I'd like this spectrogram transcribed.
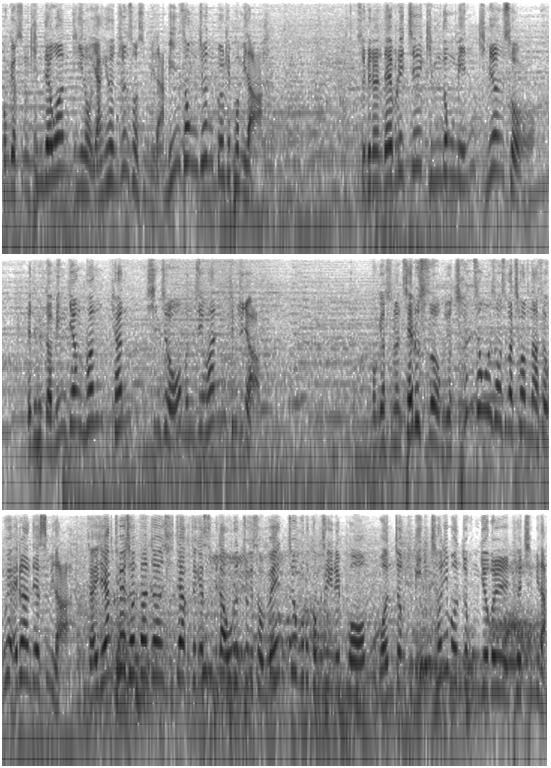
공격수는 김대원, 디노, 양현준 선수입니다. 민성준 골키퍼입니다. 수비는 네브리지, 김동민, 김현수. 미드필더 민경헌, 현, 신진호, 문지환, 김준엽. 공격수는 제루소 그리고 천성훈 선수가 처음 나서고요. 에르난데스입니다. 자 이제 양 팀의 전반전 시작되겠습니다. 오른쪽에서 왼쪽으로 검색 유니폼 원정팀 인천이 먼저 공격을 펼칩니다.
